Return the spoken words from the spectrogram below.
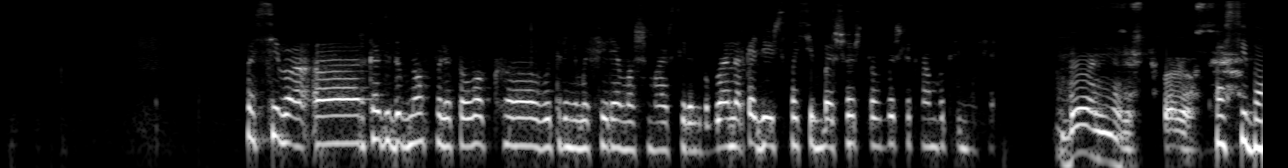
Спасибо. А, Аркадий Дубнов, политолог э, в утреннем эфире Маша Майер, Баблайн. Аркадий Юрьевич, спасибо большое, что вышли к нам в утренний эфир. Да, не за что, пожалуйста. Спасибо.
